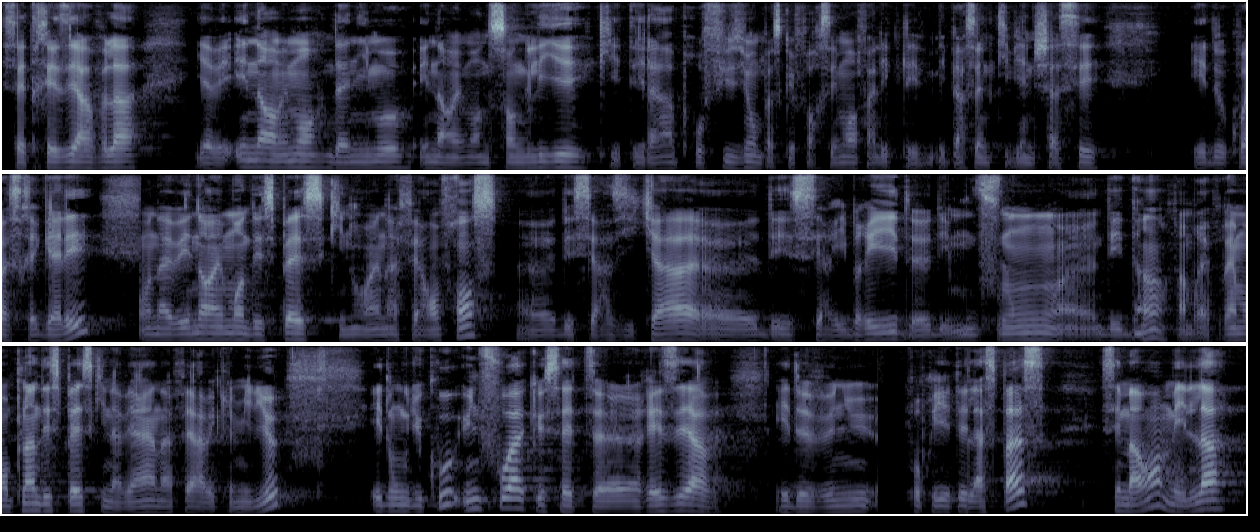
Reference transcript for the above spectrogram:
cette réserve là, il y avait énormément d'animaux, énormément de sangliers qui étaient là à profusion parce que forcément il fallait que les, les personnes qui viennent chasser et de quoi se régaler. On avait énormément d'espèces qui n'ont rien à faire en France, euh, des cerzicas, euh, des céribrides, des mouflons, euh, des daims, enfin bref, vraiment plein d'espèces qui n'avaient rien à faire avec le milieu. Et donc du coup, une fois que cette réserve est devenue propriété de l'espace, c'est marrant, mais là,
